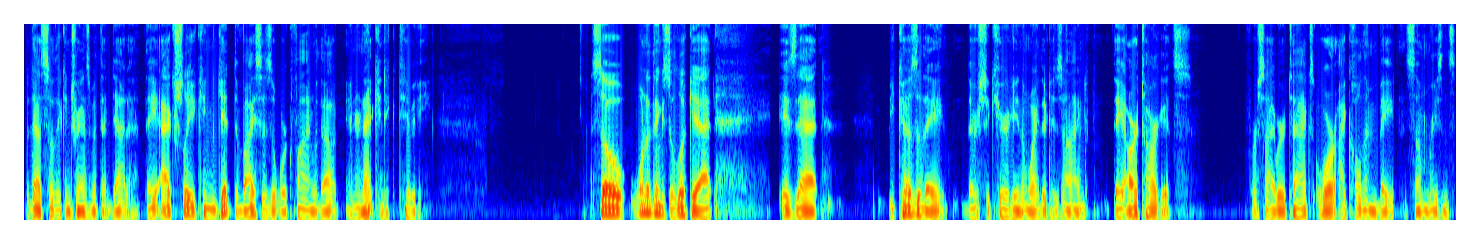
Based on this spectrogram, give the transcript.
but that's so they can transmit that data. They actually can get devices that work fine without internet connectivity. So one of the things to look at is that because of they their security and the way they're designed, they are targets for cyber attacks, or I call them bait in some reasons,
